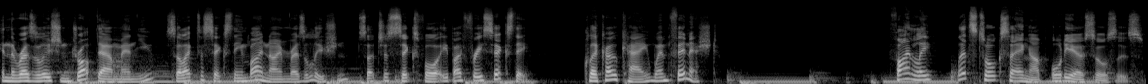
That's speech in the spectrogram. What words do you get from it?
In the Resolution drop-down menu, select a 16x9 resolution, such as 640x360. Click OK when finished. Finally, let's talk setting up audio sources.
